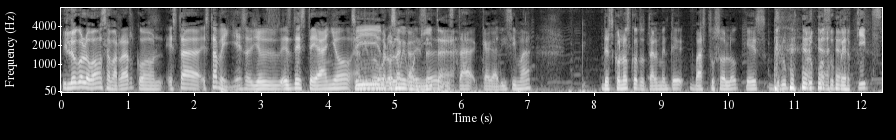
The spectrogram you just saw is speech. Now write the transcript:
Y luego lo vamos a amarrar con esta esta belleza. Yo- es de este año. Sí, una cosa muy cabeza, bonita. Está cagadísima. Desconozco totalmente. Vas tú solo. Que es grupo Super Kids.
